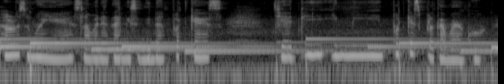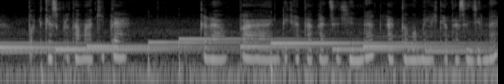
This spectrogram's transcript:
Halo semuanya, selamat datang di Sejenak Podcast. Jadi ini podcast pertama aku. Podcast pertama kita. Kenapa dikatakan sejenak atau memilih kata sejenak?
